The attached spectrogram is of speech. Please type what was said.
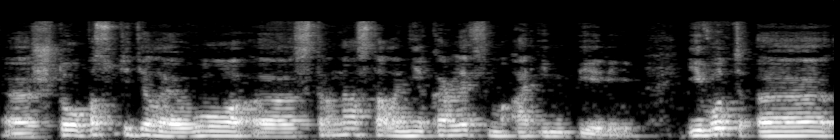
э, что, по сути дела, его э, страна стала не королевством, а империей. И вот э,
